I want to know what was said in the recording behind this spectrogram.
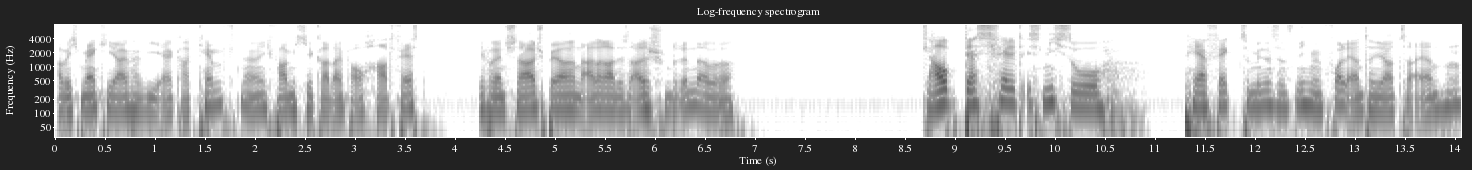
Aber ich merke hier einfach, wie er gerade kämpft. Ne? Ich fahre mich hier gerade einfach auch hart fest. Differentialsperren, Allrad ist alles schon drin, aber glaube, das Feld ist nicht so perfekt, zumindest nicht mit dem Vollernterjahr zu ernten.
